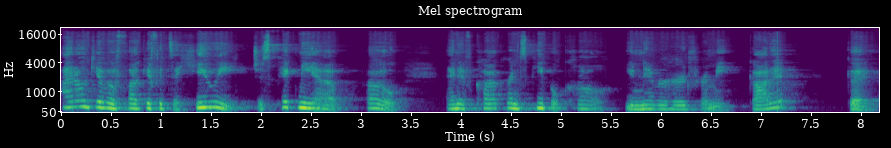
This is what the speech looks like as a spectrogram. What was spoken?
I don't give a fuck if it's a Huey. Just pick me up. Oh, and if Cochran's people call, you never heard from me. Got it? Good.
